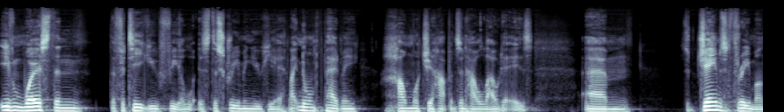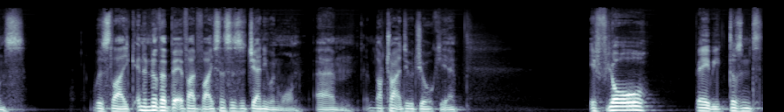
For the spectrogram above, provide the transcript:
Even worse than the fatigue you feel is the screaming you hear. Like no one prepared me how much it happens and how loud it is. Um, so James three months was like, and another bit of advice. This is a genuine one. Um, I'm not trying to do a joke here. If your baby doesn't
